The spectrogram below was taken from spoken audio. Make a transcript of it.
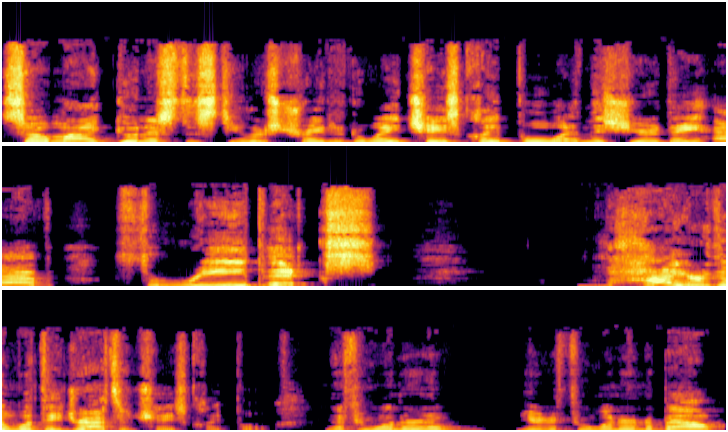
So, my goodness, the Steelers traded away Chase Claypool, and this year they have three picks higher than what they drafted Chase Claypool. And if you're wondering, if you're wondering about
